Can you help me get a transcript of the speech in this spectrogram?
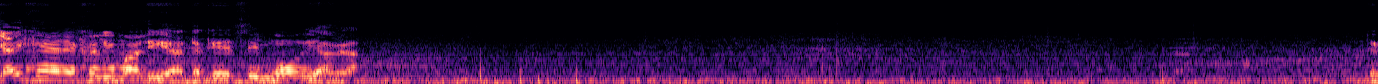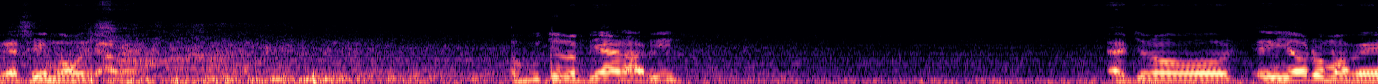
ရိုက်ခံရတဲ့ကလေးမလေးကတကယ်စိတ်မောင်းနေရဗျတကယ်စိတ်မောင်းနေရပဲအခုကျွန်တော်ပြန်လာပြီအဲကျွန်တော်အိမ်ရောက်တော့မှပဲ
